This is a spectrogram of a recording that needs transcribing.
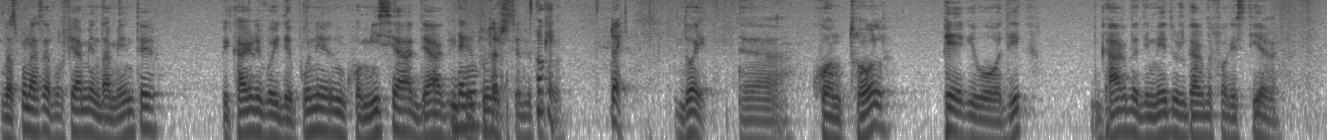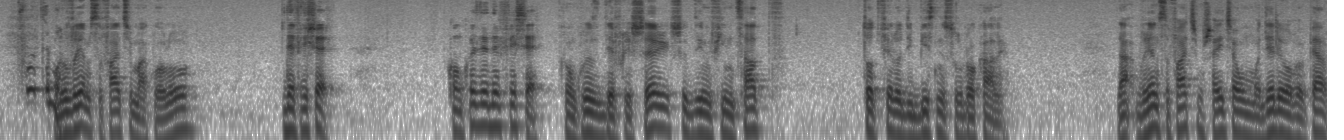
Vă spun asta, vor fi amendamente pe care le voi depune în Comisia de Agricultură agricultură. și Silvicultură. Ok. Doi. Doi. Uh, control periodic, gardă de mediu și gardă forestieră. Foarte bun. Nu vrem să facem acolo Defrișări. Concurs de defrișări. concurs de frișări și de înființat tot felul de business-uri locale. Da, vrem să facem și aici un model european.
